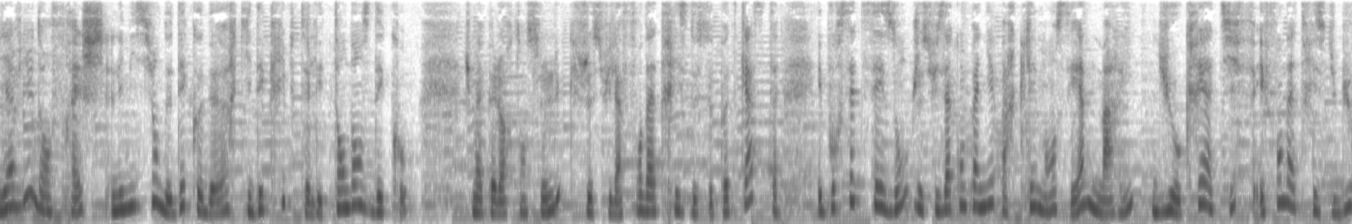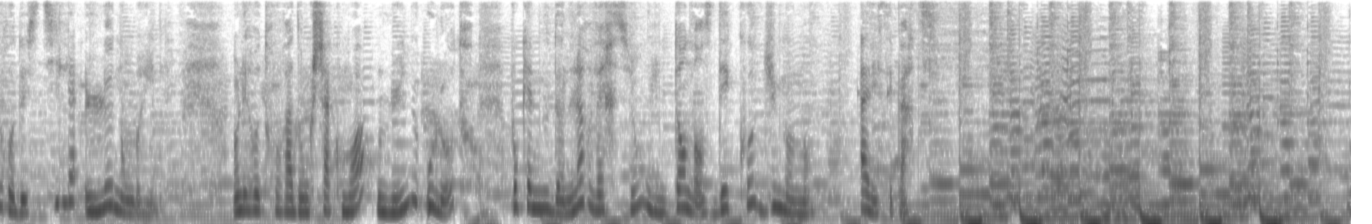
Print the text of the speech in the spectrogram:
Bienvenue dans Fresh, l'émission de décodeurs qui décrypte les tendances déco. Je m'appelle Hortense Leluc, je suis la fondatrice de ce podcast et pour cette saison, je suis accompagnée par Clémence et Anne-Marie, duo créatif et fondatrice du bureau de style Le Nombril. On les retrouvera donc chaque mois, l'une ou l'autre, pour qu'elles nous donnent leur version d'une tendance déco du moment. Allez, c'est parti.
